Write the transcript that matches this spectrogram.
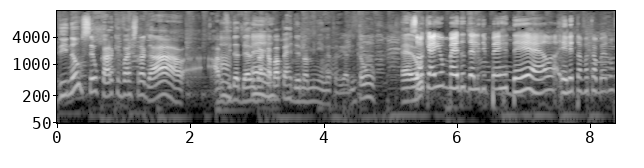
de não ser o cara que vai estragar a, a Ah, vida dela e vai é. acabar perdendo a menina, tá ligado? Então, é, Só eu- que aí o medo dele de perder ela, ele tava acabando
